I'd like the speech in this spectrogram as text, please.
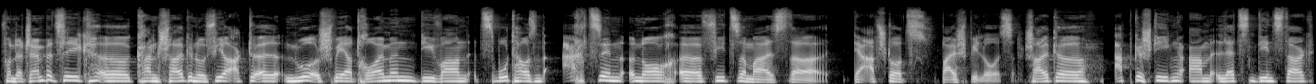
Von der Champions League äh, kann Schalke 04 aktuell nur schwer träumen. Die waren 2018 noch äh, Vizemeister. Der Absturz beispiellos. Schalke abgestiegen am letzten Dienstag.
